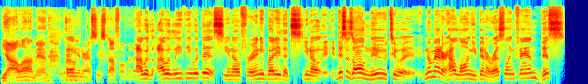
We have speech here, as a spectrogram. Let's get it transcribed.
Yeah, Allah, man. Pretty well, interesting stuff over there. I would I would leave you with this, you know, for anybody yeah. that's, you know, this is all new to no matter how long you've been a wrestling fan, this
